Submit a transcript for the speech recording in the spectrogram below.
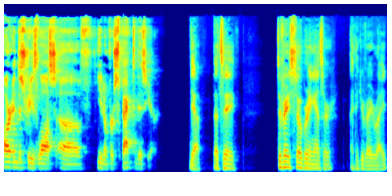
our industry's loss of you know respect this year Yeah, that's a it's a very sobering answer. I think you're very right.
